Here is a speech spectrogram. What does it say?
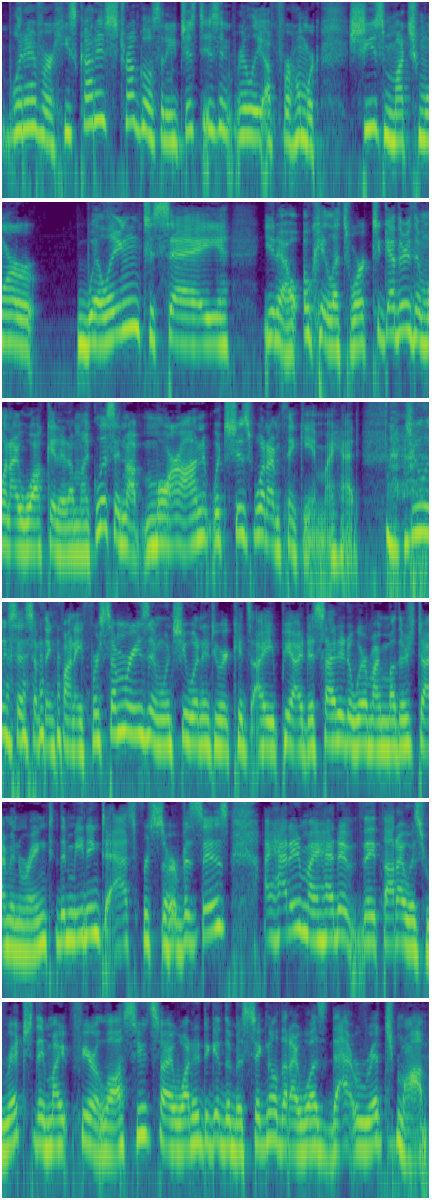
whatever, he's got his struggles and he just isn't really up for homework. She's much more willing to say, you know, okay, let's work together than when I walk in and I'm like, listen up, moron, which is what I'm thinking in my head. Julie says something funny. For some reason, when she went into her kid's IEP, I decided to wear my mother's diamond ring to the meeting to ask for services. I had it in my head if they thought I was rich, they might fear a lawsuit. So I wanted to give them a signal that I was that rich mom,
